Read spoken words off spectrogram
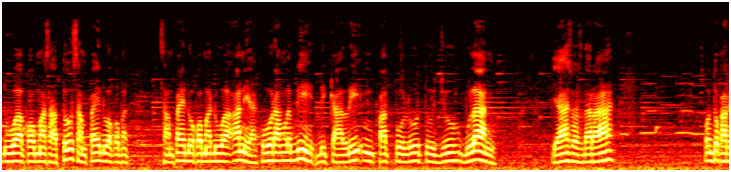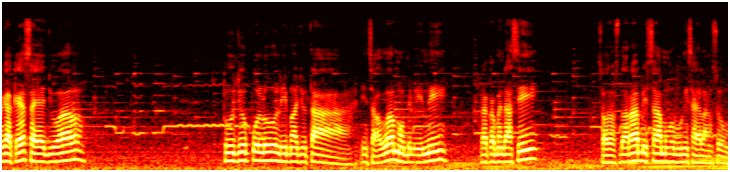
2,1 sampai 2, sampai 2,2an ya Kurang lebih dikali 47 bulan. Ya saudara. Untuk harga cash saya jual 75 juta. Insya Allah mobil ini rekomendasi saudara-saudara bisa menghubungi saya langsung.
